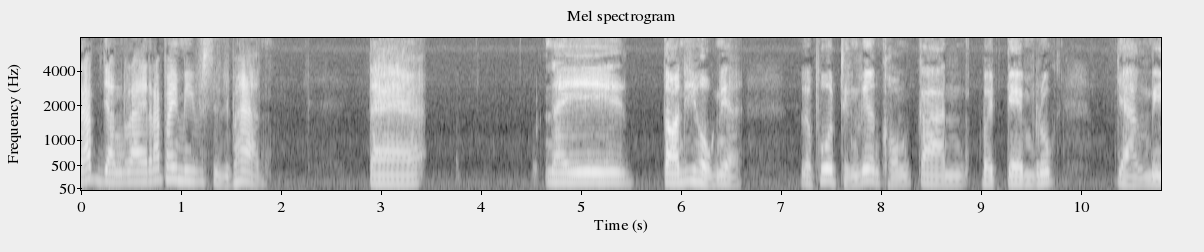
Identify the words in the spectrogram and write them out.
รับอย่างไรรับให้มีประสิทธิภาพ แต่ในตอนที่หกเนี่ย เราพูดถึงเรื่องของการเปิดเกมรุก อย่างมี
